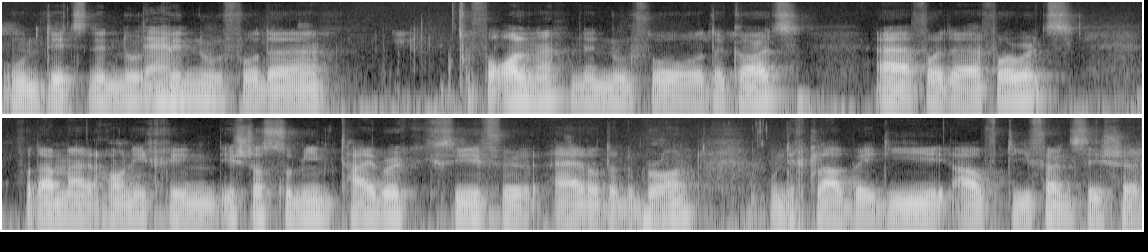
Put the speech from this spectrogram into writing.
Und jetzt nicht nur, Damn. nicht nur von der von allen, nicht nur von den Guards, äh, von den Forwards. Von dem her habe ich ihn, ist das so mein Tiebreak für er oder LeBron. Und ich glaube, die auf Defense ist er,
